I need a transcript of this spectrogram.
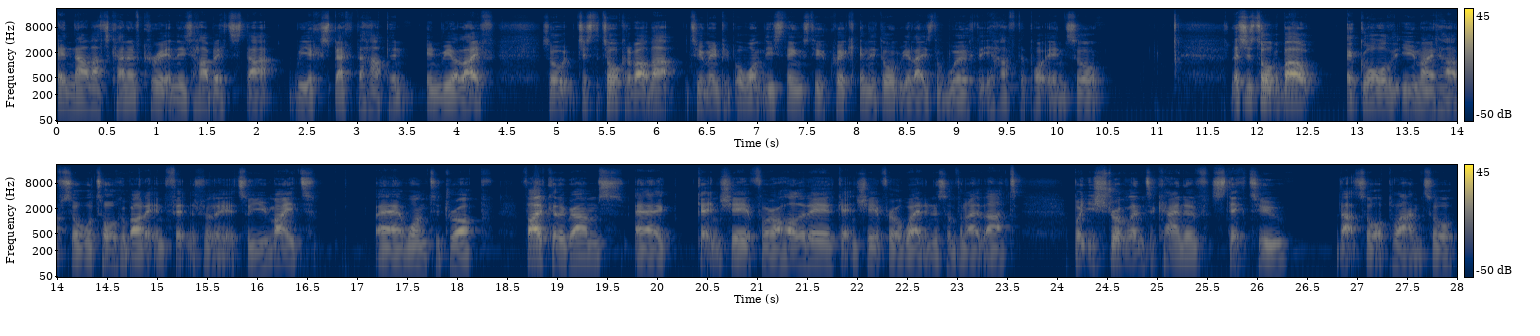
And now that's kind of creating these habits that we expect to happen in real life so just to talking about that, too many people want these things too quick and they don't realize the work that you have to put in. So let's just talk about a goal that you might have. So we'll talk about it in fitness related. So you might uh, want to drop five kilograms, uh, get in shape for a holiday, get in shape for a wedding or something like that. But you're struggling to kind of stick to that sort of plan. So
